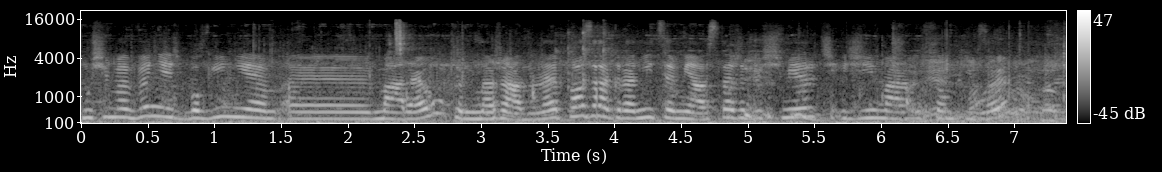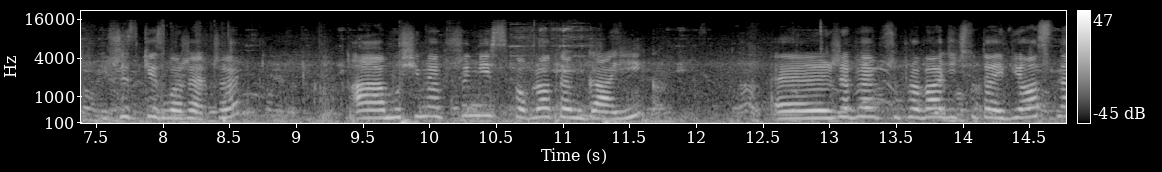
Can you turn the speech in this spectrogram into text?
Musimy wynieść boginię e, Marę, czyli Marzannę, poza granice miasta, żeby śmierć i zima ustąpiły i wszystkie złe rzeczy. A musimy przynieść z powrotem gaik, e, żeby przyprowadzić tutaj wiosnę,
